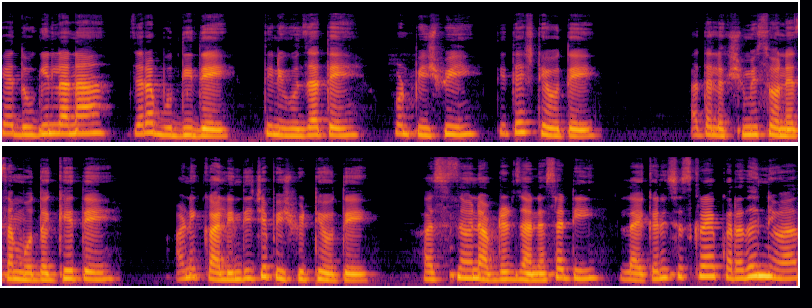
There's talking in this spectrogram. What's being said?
ह्या दोघींना ना जरा बुद्धी दे. ती निघून जाते पण पिशवी तिथेच ठेवते. आता लक्ष्मी सोन्याचा मोदक घेते आणि कालिंदीच्या पिशवीत ठेवते. असेच नवीन अपडेट जाण्यासाठी लाईक आणि सबस्क्राईब करा. धन्यवाद.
